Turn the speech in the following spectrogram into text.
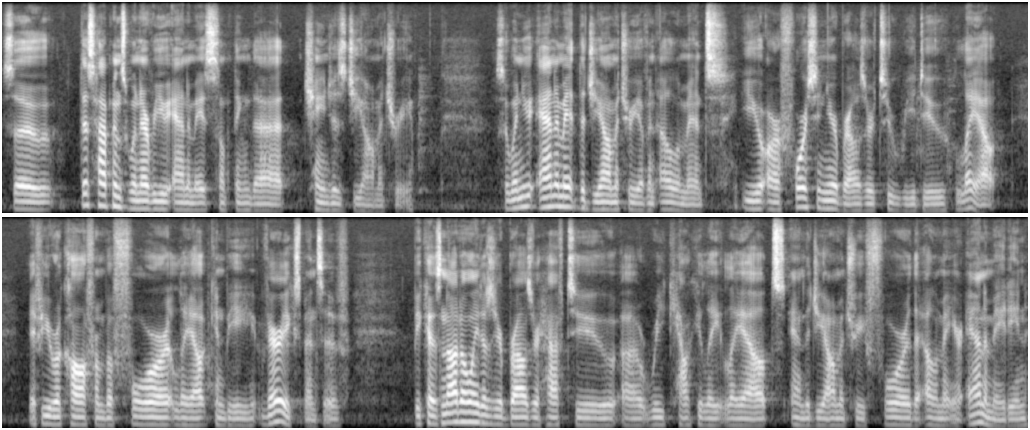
So this happens whenever you animate something that changes geometry. So when you animate the geometry of an element, you are forcing your browser to redo layout. If you recall from before, layout can be very expensive because not only does your browser have to uh, recalculate layouts and the geometry for the element you're animating,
